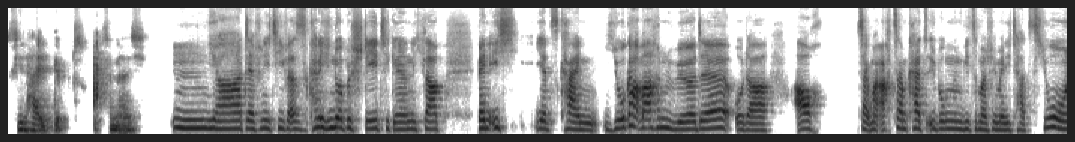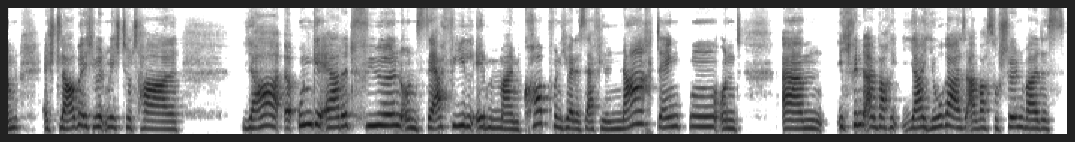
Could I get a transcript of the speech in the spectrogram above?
viel Halt gibt, finde ich. Mm, ja, definitiv. Also das kann ich nur bestätigen. Ich glaube, wenn ich jetzt kein Yoga machen würde oder auch, sag mal, Achtsamkeitsübungen wie zum Beispiel Meditation, ich glaube, ich würde mich total ja, äh, ungeerdet fühlen und sehr viel eben in meinem Kopf und ich werde sehr viel nachdenken und ähm, ich finde einfach, ja, Yoga ist einfach so schön, weil das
